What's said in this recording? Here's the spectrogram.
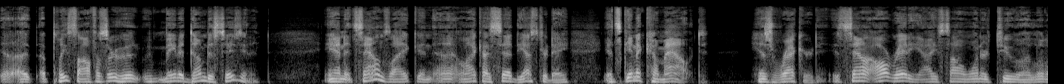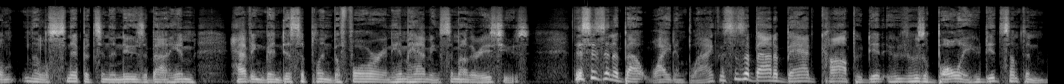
a, a police officer who, made a dumb decision, and it sounds like, and uh, like I said yesterday, it's going to come out his record. It sound already. I saw one or two uh, little little snippets in the news about him having been disciplined before and him having some other issues. This isn't about white and black. This is about a bad cop who did who's, who's a bully who did something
